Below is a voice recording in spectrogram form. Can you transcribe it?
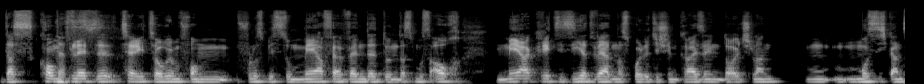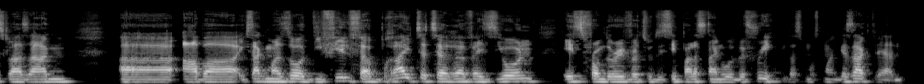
das komplette das Territorium vom Fluss bis zum Meer verwendet und das muss auch mehr kritisiert werden aus politischen Kreisen in Deutschland, muss ich ganz klar sagen. Äh, aber ich sage mal so, die viel verbreitetere Version ist From the River to the Sea, Palestine will be free. Und das muss man gesagt werden.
